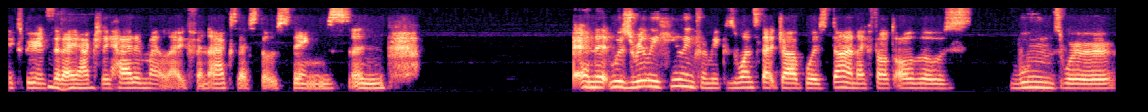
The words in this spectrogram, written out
experience mm-hmm. that i mm-hmm. actually had in my life and access those things and and it was really healing for me because once that job was done i felt all those wounds were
